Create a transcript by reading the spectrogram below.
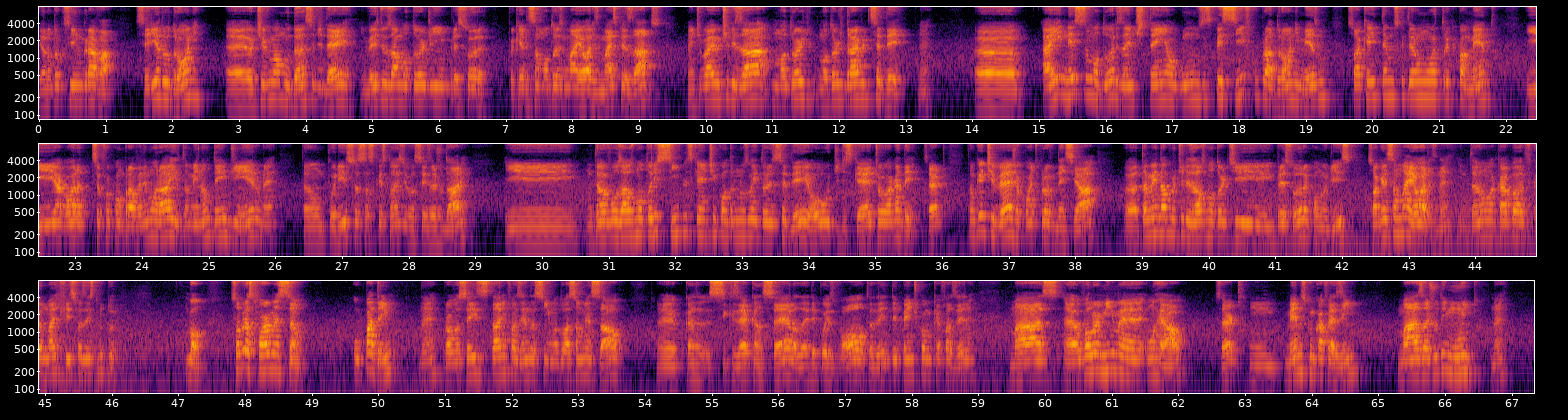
e eu não estou conseguindo gravar seria do drone. É, eu tive uma mudança de ideia, em vez de usar motor de impressora, porque eles são motores maiores e mais pesados, a gente vai utilizar motor, motor de driver de CD. Né? Uh, aí nesses motores a gente tem alguns específicos para drone mesmo, só que aí temos que ter um outro equipamento e agora se eu for comprar vai demorar e eu também não tenho dinheiro, né? Então por isso essas questões de vocês ajudarem. E então eu vou usar os motores simples que a gente encontra nos leitores de CD ou de disquete ou HD, certo? Então quem tiver já pode providenciar. Uh, também dá para utilizar os motores de impressora, como eu disse, só que eles são maiores, né? Então acaba ficando mais difícil fazer a estrutura. Bom, sobre as formas são o padrinho, né? Para vocês estarem fazendo assim uma doação mensal, é, se quiser cancela, daí depois volta, daí depende como quer fazer, né? Mas é, o valor mínimo é um real, certo? Um, menos que um cafezinho, mas ajudem muito, né?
